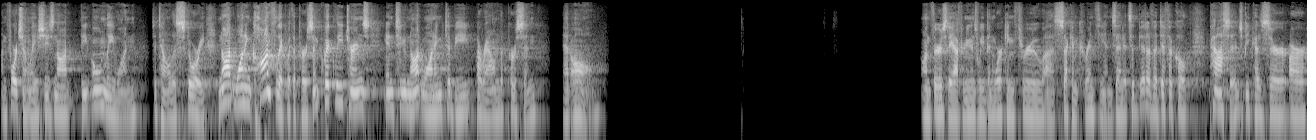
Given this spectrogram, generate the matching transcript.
Unfortunately, she's not the only one to tell this story. Not wanting conflict with a person quickly turns into not wanting to be around the person at all. On Thursday afternoons, we've been working through uh, Second Corinthians, and it's a bit of a difficult passage because there are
